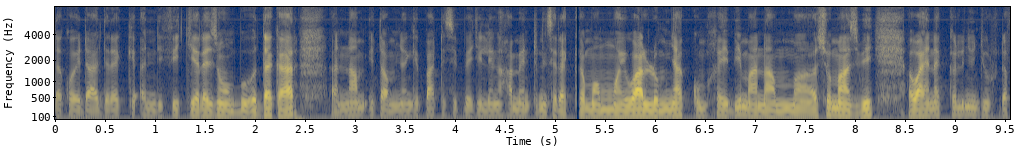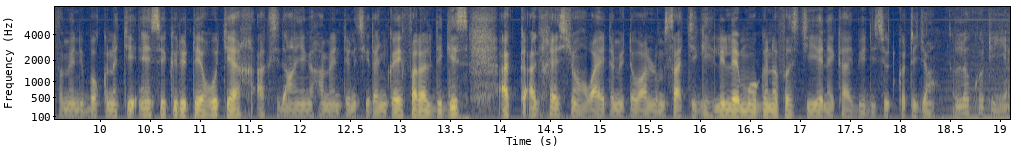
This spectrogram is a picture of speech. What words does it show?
da koy daal di rek indi fii ci région bu Dakar naam itam ñoo ngi participer ci li nga xamante ni si rek moom mooy wàllum ñàkkum xëy bi maanaam euh, chômage bi waaye nag li ñu jur dafa mel ni bokk na ci insécurité routière accident yi nga xamante ni si dañ koy faral di gis ak agression waaye tamit wàllum sàcc gi li leen moo gën a fës ci yéenekaay bi di Sud Quotidien le quotidien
